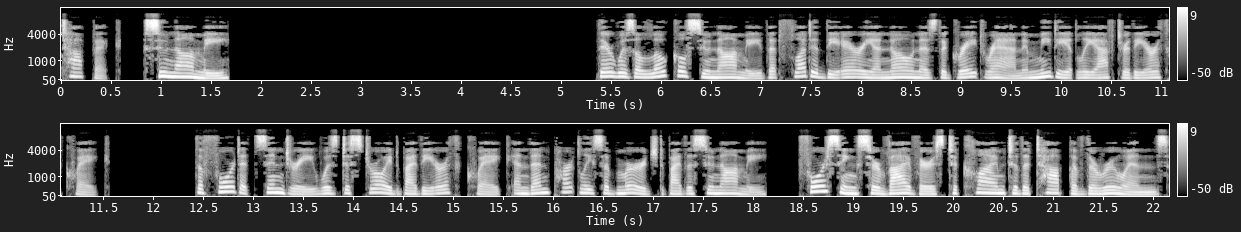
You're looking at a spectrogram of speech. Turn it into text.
Tsunami There was a local tsunami that flooded the area known as the Great Rann immediately after the earthquake. The fort at Sindri was destroyed by the earthquake and then partly submerged by the tsunami, forcing survivors to climb to the top of the ruins.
